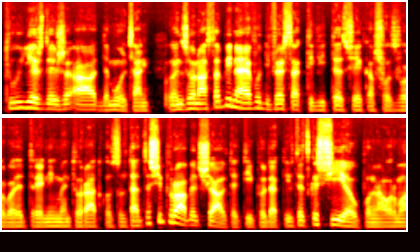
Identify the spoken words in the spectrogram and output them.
Tu ești deja de mulți ani în zona asta. Bine, ai avut diverse activități, fie că a fost vorba de training, mentorat, consultanță și probabil și alte tipuri de activități, că și eu până la urmă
